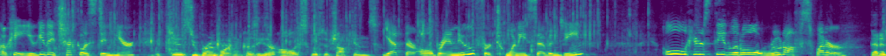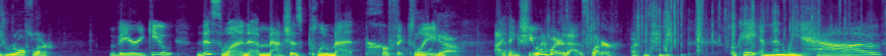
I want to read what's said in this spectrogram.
Okay, you get a checklist in here. Which is super important because these are all exclusive Shopkins. Yep, they're all brand new for 2017. Oh, here's the little Rudolph sweater. That is Rudolph sweater. Very cute. This one matches Plumette Oh perfectly. yeah. I think she would wear that sweater. I think she would. Okay, and then we have.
